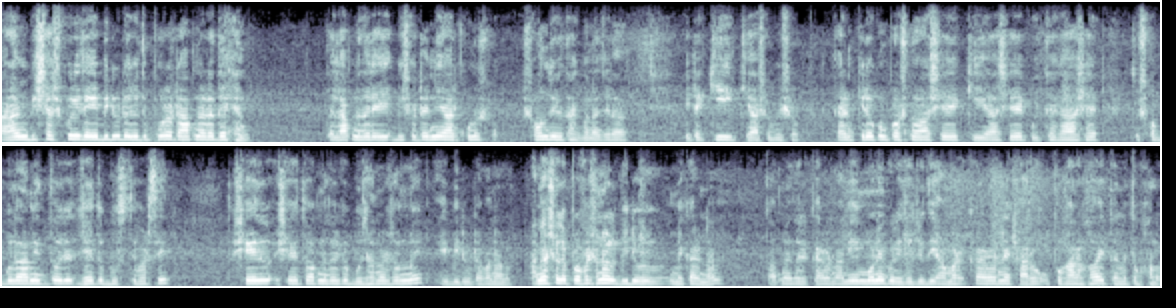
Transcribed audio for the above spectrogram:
আর আমি বিশ্বাস করি যে এই ভিডিওটা যদি পুরোটা আপনারা দেখেন, তাহলে আপনাদের এই বিষয়টা নিয়ে আর কোনো সন্দেহ থাকবে না যে না, এটা কি কি আসল বিষয়। কারণ কীরকম প্রশ্ন আসে, কি আসে, কই থেকে আসে, তো সবগুলো আমি তো যেহেতু বুঝতে পারছি, তো সেহেতু আপনাদেরকে বোঝানোর জন্যই এই ভিডিওটা বানানো। আমি আসলে প্রফেশনাল ভিডিও মেকার না, তো আপনাদের কারণ আমি মনে করি যে যদি আমার কারণে কারও উপকার হয়, তাহলে তো ভালো।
